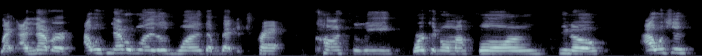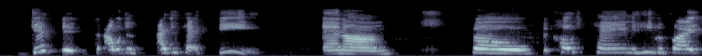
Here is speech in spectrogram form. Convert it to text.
Like I never, I was never one of those ones that was at the track constantly working on my form, you know. I was just gifted. I was just I just had speed. And um so the coach came and he was like,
